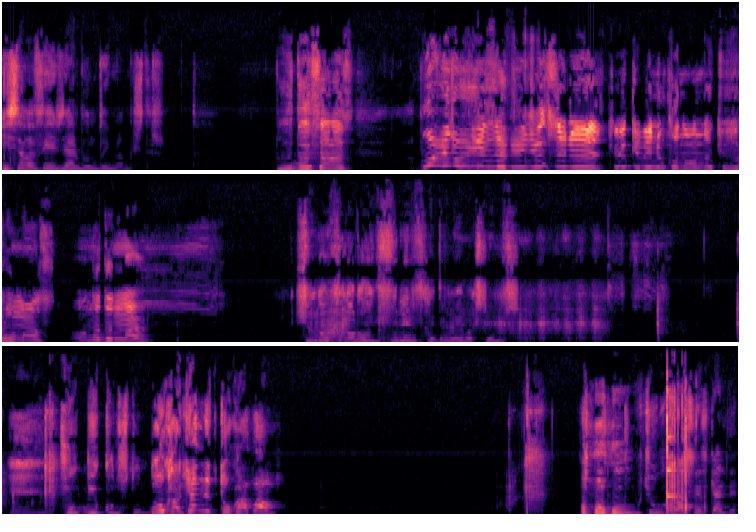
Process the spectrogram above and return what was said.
İnşallah seyirciler bunu duymamıştır. Duyduysanız bu videoyu izlemeyeceksiniz. Çünkü benim kanalımda küfür olmaz. Anladın mı? Şimdi Okan oradan küfürleri saydırmaya başlıyormuş. Çok büyük konuştun. Doğukan kendini tokatla. Oho, çok güzel ses geldi.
